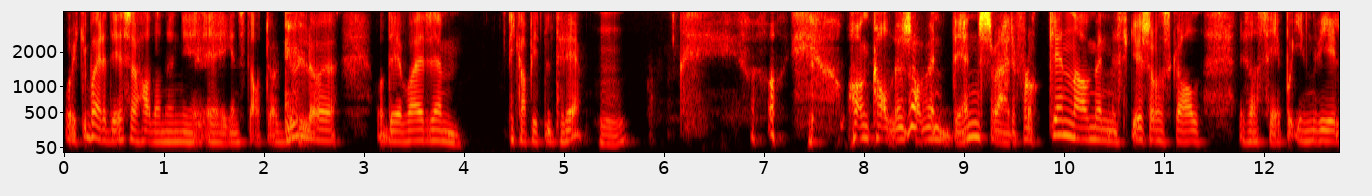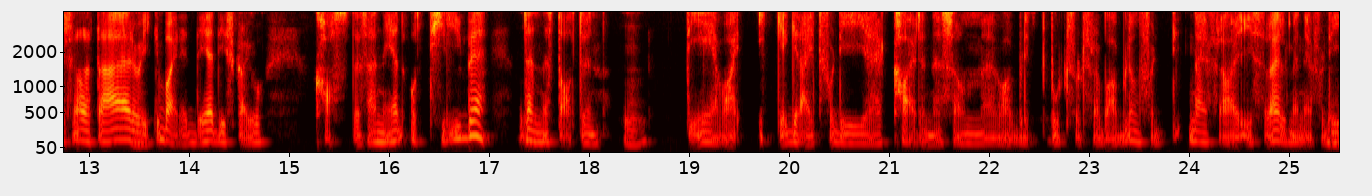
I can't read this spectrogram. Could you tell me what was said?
Og ikke bare det, så hadde han en egen statue av gull, og, og det var um, i kapittel tre. Mm. Og han kaller sammen den svære flokken av mennesker som skal liksom, se på innvielsen av dette her, og ikke bare det, de skal jo kaste seg ned og tilbe denne statuen. Mm. Det var ikke greit for de eh, karene som eh, var blitt bortført fra Babylon, fordi, nei, fra Israel, mener jeg, fordi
